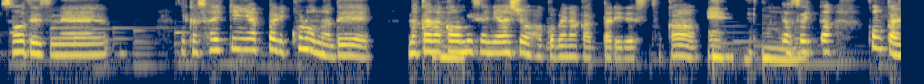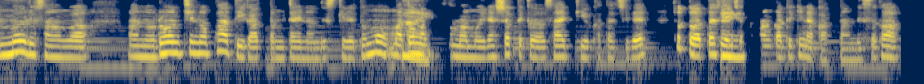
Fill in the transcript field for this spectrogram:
そうですね。なんか最近やっぱりコロナでなかなかお店に足を運べなかったりですとか、ええうんじゃあそういった今回ムールさんはあのローンチのパーティーがあったみたいなんですけれども、まあ、どはい。なた様もいらっしゃってくださいっていう形で、ちょっと私たちは参加できなかったんですが、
